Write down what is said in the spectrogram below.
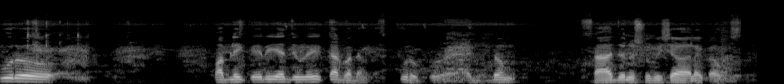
পুরো পাবলিক এরিয়া জুড়েই কাঠবাদাম গাছ। পুরো পুরো, একদম সাহায্য সুবিশাল একটা অবস্থা।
